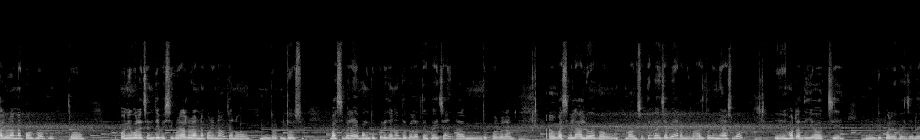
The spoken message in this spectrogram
আলু রান্না করব। তো উনি বলেছেন যে, বেশি করে আলু রান্না করে নাও যেন দোষ বাসিবেলা এবং দুপুরে যেন দুবেলাতে হয়ে যায়। আর দুপুরবেলা বাসিবেলা আলু এবং মাংসতে হয়ে যাবে। আর আমি মাছ ধরে নিয়ে আসব। হঠাৎ দিয়ে হচ্ছে দুপুরে হয়ে যাবে।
